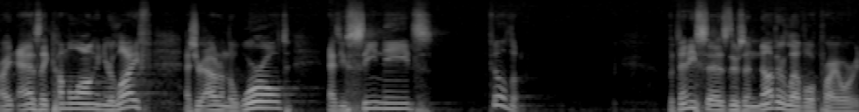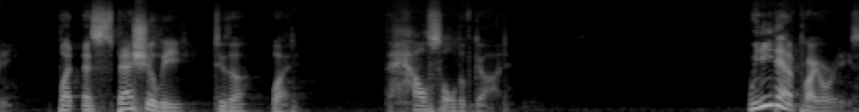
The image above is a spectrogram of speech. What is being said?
right? As they come along in your life, as you're out in the world, as you see needs, fill them. But then he says there's another level of priority, but especially to the what? Household of God. We need to have priorities.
